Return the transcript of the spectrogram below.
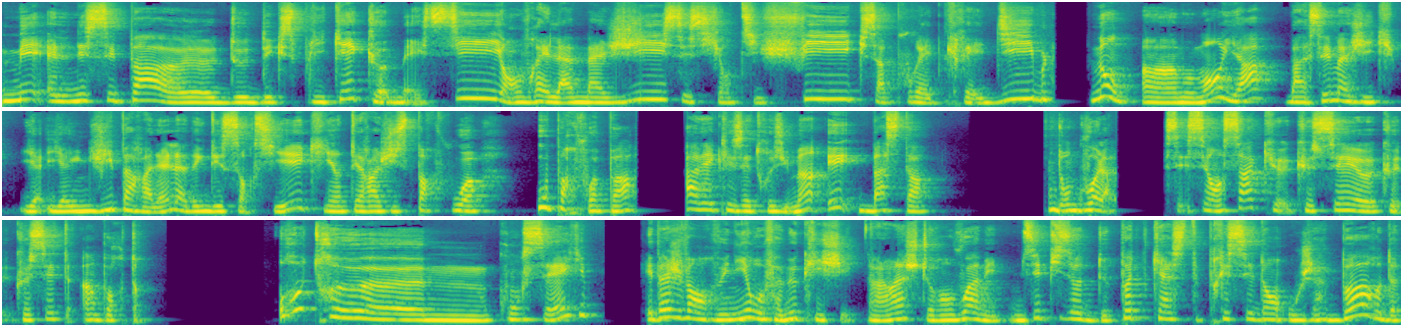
Mais elle n'essaie pas euh, de d'expliquer que, mais si, en vrai, la magie, c'est scientifique, ça pourrait être crédible. Non, à un moment, il y a, bah, c'est magique. Il y a, une vie parallèle avec des sorciers qui interagissent parfois ou parfois pas avec les êtres humains et basta. Donc voilà, c'est en ça que, c'est important. Autre euh, conseil, eh ben je vais en revenir au fameux cliché. Alors là, je te renvoie à mes épisodes de podcast précédents où j'aborde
